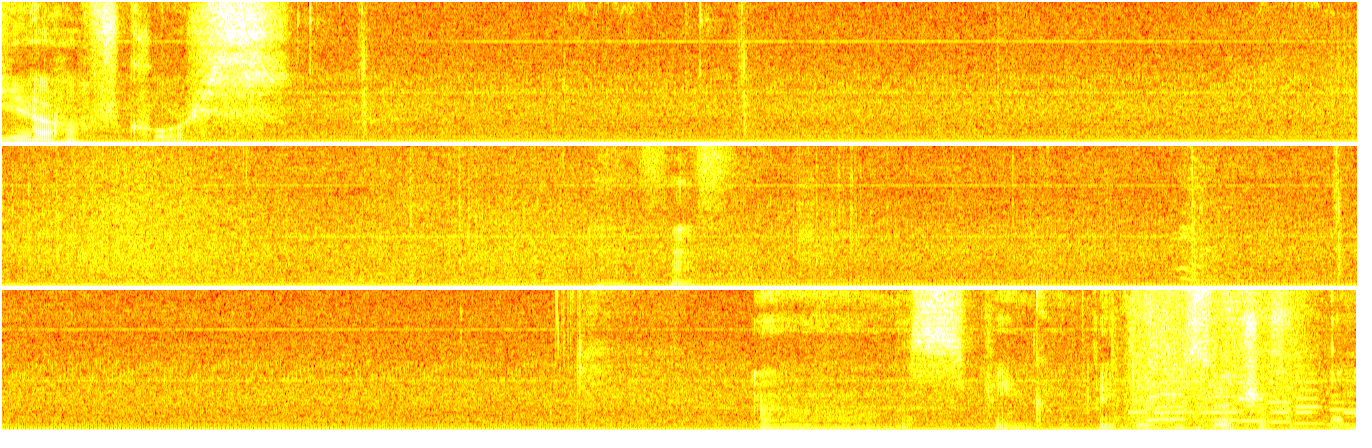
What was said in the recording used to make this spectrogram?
Yeah, of course. Mhm. Uh, search of on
